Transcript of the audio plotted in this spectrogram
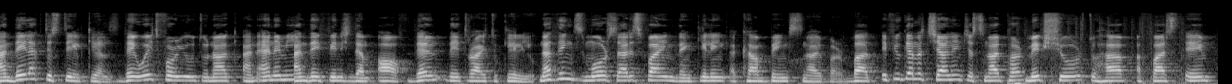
And they like to steal kills. They wait for you to knock an enemy and they finish them off. Then they try to kill you. Nothing's more satisfying than killing a camping sniper. But if you're gonna challenge a sniper, make sure to have a fast aim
